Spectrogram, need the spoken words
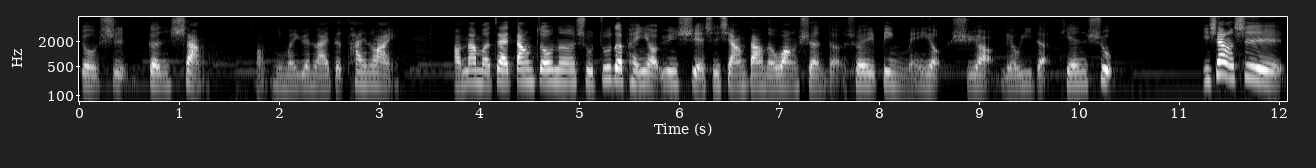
就是跟上好你们原来的 timeline。好，那么在当周呢，属猪的朋友运势也是相当的旺盛的，所以并没有需要留意的天数。以上是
